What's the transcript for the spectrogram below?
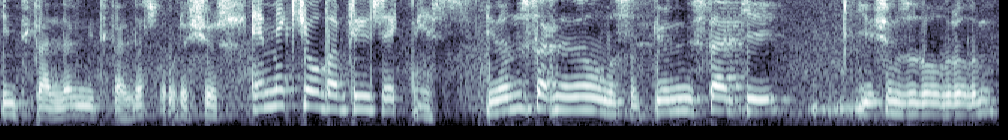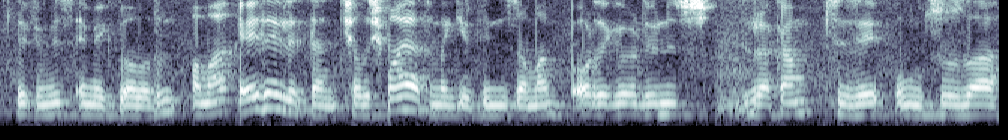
intikaller, mitikaller uğraşıyoruz. Emekli olabilecek miyiz? İnanırsak neden olmasın? Gönül ister ki yaşımızı dolduralım, hepimiz emekli olalım. Ama E-Devlet'ten çalışma hayatıma girdiğiniz zaman orada gördüğünüz rakam sizi umutsuzluğa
